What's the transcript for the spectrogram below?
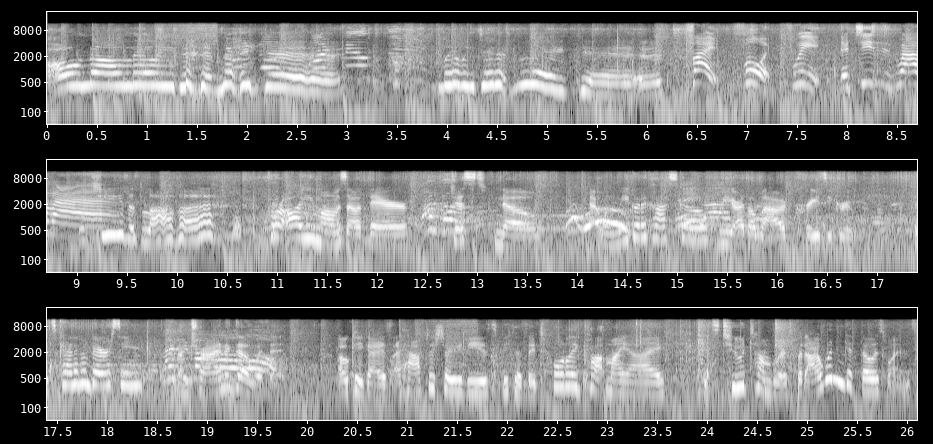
Oh no, Lily didn't make it. Lily didn't make it. Five, four, three. The cheese is lava. The cheese is lava. For all you moms out there, just know that when we go to Costco, we are the loud, crazy group. It's kind of embarrassing, but I'm trying to go with it. Okay guys, I have to show you these because they totally caught my eye. It's two tumblers, but I wouldn't get those ones.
